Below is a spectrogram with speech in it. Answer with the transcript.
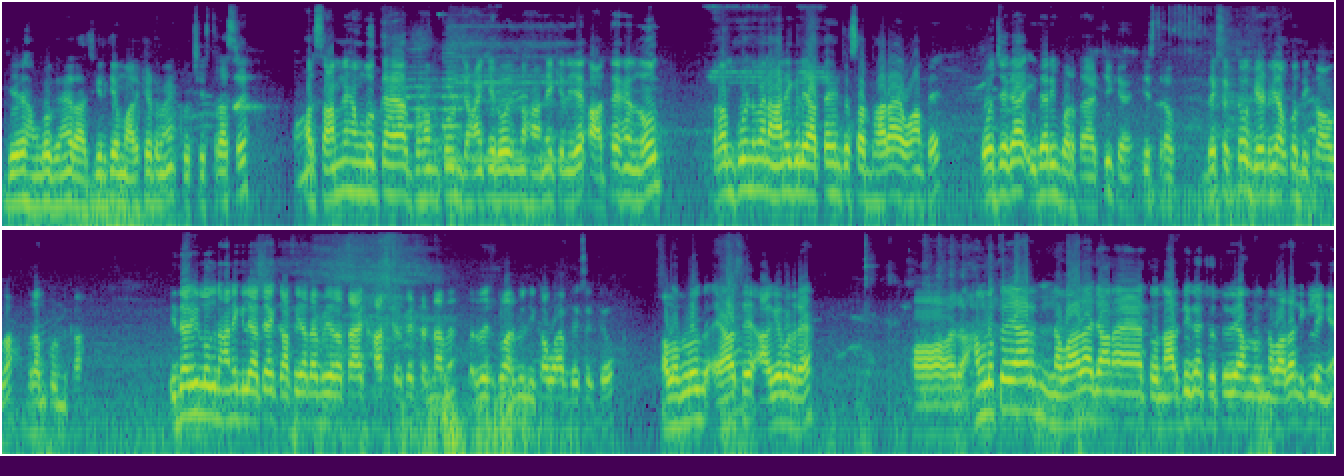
ये हम लोग हैं राजगीर के मार्केट में कुछ इस तरह से। और सामने हम लोग का है यार ब्रह्मकुंड, जहाँ की रोज नहाने के लिए आते हैं लोग। ब्रह्मकुंड में नहाने के लिए आते हैं जो सदधारा है वहाँ पे। वो जगह इधर ही पड़ता है, ठीक है? इस तरफ़। देख सकते हो, गेट भी आपको दिख रहा होगा ब्रह्मकुंड का। इधर ही लोग नहाने के लिए आते हैं, काफ़ी ज़्यादा भीड़ रहता है, खास करके ठंडा में। प्रवेश द्वार भी लिखा हुआ है, आप देख सकते हो। अब हम लोग यहाँ से आगे बढ़ रहे हैं। और हम लोग को यार नवादा जाना है तो नारदीगंज होते हुए हम लोग नवादा निकलेंगे।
